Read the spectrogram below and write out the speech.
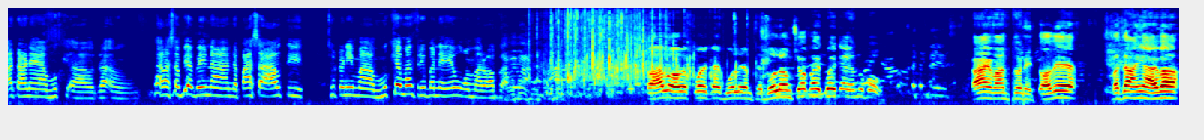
આટાણે મુખ્ય ધારાસભ્ય બન્યા અને પાછા આવતી ચૂંટણીમાં મુખ્યમંત્રી બને એવો અમારો આભાર. તો હાલો, હવે કોઈ કઈ બોલે એમ છે. બોલે એમ છો કઈ? કોઈ કઈ અનુભવ? કાંઈ વાંધો નહીં. તો હવે બધા અહીંયા આવ્યા.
